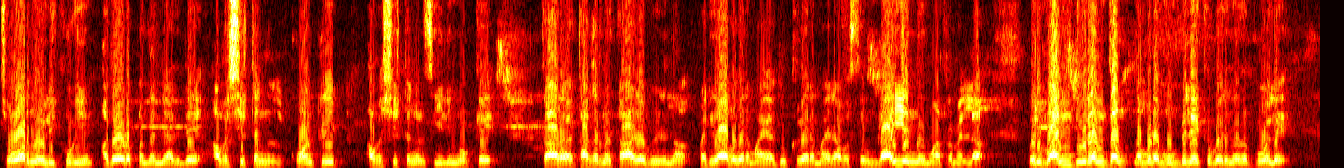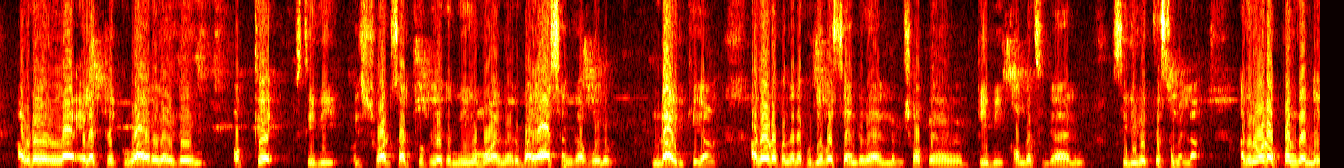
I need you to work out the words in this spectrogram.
ചോർന്നൊലിക്കുകയും അതോടൊപ്പം തന്നെ അതിന്റെ അവശിഷ്ടങ്ങൾ കോൺക്രീറ്റ് അവശിഷ്ടങ്ങൾ സീലിംഗ് ഒക്കെ തകർന്ന് താഴെ വീഴുന്ന പരിതാപകരമായ ദുഃഖകരമായ അവസ്ഥ ഉണ്ടായി എന്ന് മാത്രമല്ല ഒരു വൻ ദുരന്തം നമ്മുടെ മുമ്പിലേക്ക് വരുന്നത് പോലെ അവിടെയുള്ള ഇലക്ട്രിക് വയറുകളുടെയും ഒക്കെ സ്ഥിതി ഷോർട്ട് സർക്യൂട്ടിലേക്ക് നീങ്ങുമോ എന്നൊരു ഭയാശങ്ക പോലും ഉണ്ടായിരിക്കുകയാണ്. അതോടൊപ്പം തന്നെ പുതിയ ബസ് സ്റ്റാൻഡിന്റെ ഷോപ്പ് ടി ബി കോംപ്ലക്സിന്റെ ആയാലും സ്ഥിതി വ്യത്യസ്തമല്ല. അതിനോടൊപ്പം തന്നെ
